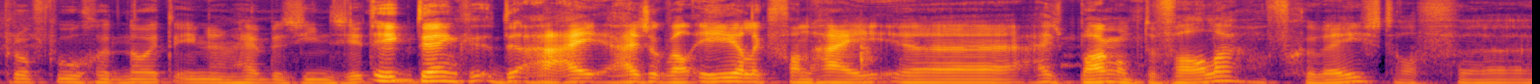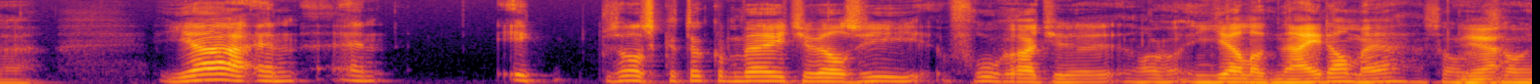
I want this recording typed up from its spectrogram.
profploegen het nooit in hem hebben zien zitten? Ik denk, de, hij, hij is ook wel eerlijk van hij, eh, hij is bang om te vallen, of geweest. Of, eh, ja, en, en ik, zoals ik het ook een beetje wel zie, vroeger had je nog een Jelle Nijdam, hè? Zo'n Ja.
